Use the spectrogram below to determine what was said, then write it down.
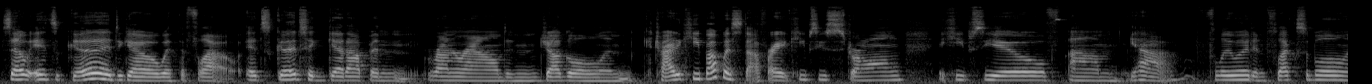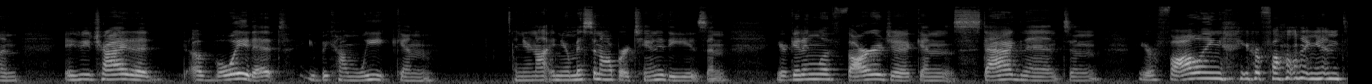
So it's good to go with the flow. It's good to get up and run around and juggle and try to keep up with stuff, right? It keeps you strong. It keeps you, um, yeah, fluid and flexible. And if you try to avoid it, you become weak and and you're not and you're missing opportunities and you're getting lethargic and stagnant and you're falling you're falling in,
